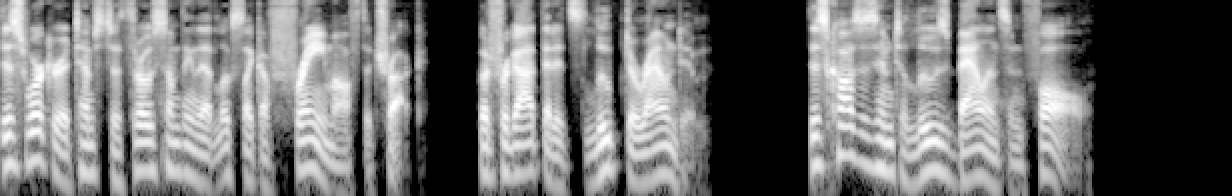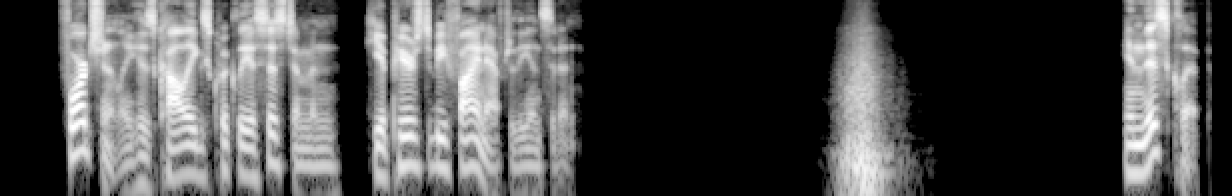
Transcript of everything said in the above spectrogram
This worker attempts to throw something that looks like a frame off the truck, but forgot that it's looped around him. This causes him to lose balance and fall. Fortunately, his colleagues quickly assist him and he appears to be fine after the incident. In this clip,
